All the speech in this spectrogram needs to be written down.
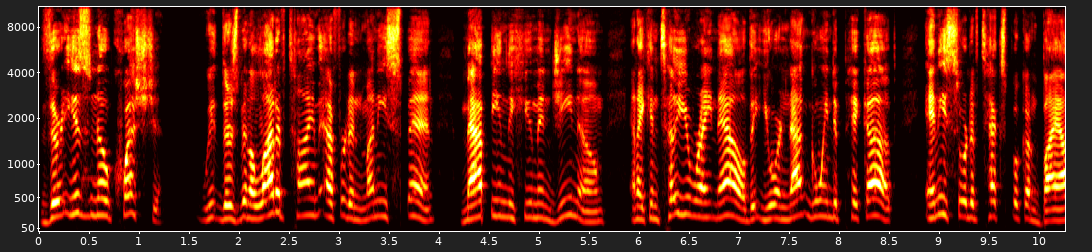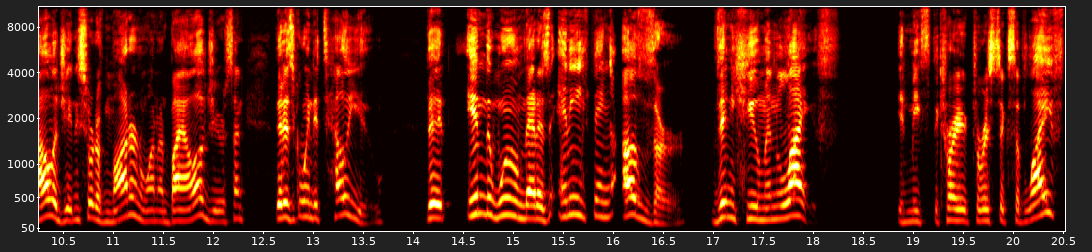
there is no question. We, there's been a lot of time, effort, and money spent mapping the human genome. And I can tell you right now that you are not going to pick up any sort of textbook on biology, any sort of modern one on biology or something that is going to tell you that in the womb that is anything other than human life. It meets the characteristics of life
